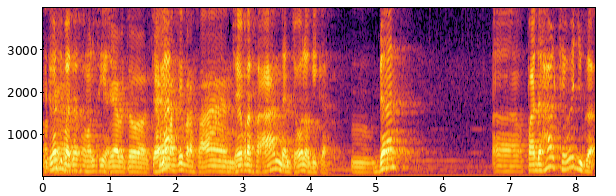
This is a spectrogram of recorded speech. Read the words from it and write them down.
Itu kan sifat dasar manusia. Iya betul. Cewek Karena- pasti perasaan. Cewek perasaan dan cowok logika. Hmm. Dan eh, padahal cewek juga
